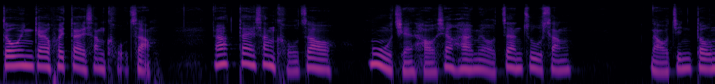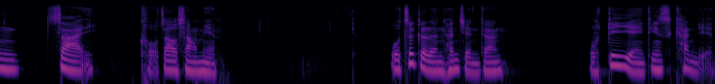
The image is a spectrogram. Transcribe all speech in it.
都应该会戴上口罩。那戴上口罩，目前好像还没有赞助商脑筋动在口罩上面。我这个人很简单。我第一眼一定是看脸，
